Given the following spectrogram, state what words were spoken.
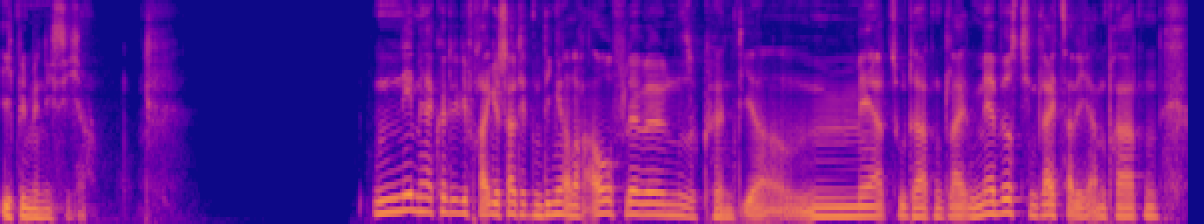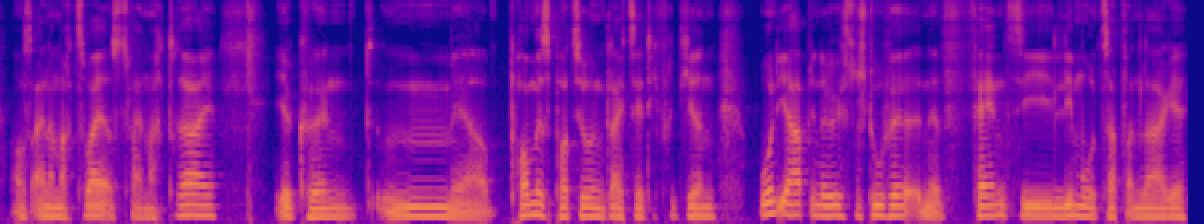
ich bin mir nicht sicher. Nebenher könnt ihr die freigeschalteten Dinge auch noch aufleveln. So könnt ihr mehr Zutaten, mehr Würstchen gleichzeitig anbraten. Aus einer macht zwei, aus zwei macht drei. Ihr könnt mehr Pommesportionen gleichzeitig frittieren. Und ihr habt in der höchsten Stufe eine fancy Limo-Zapfanlage,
